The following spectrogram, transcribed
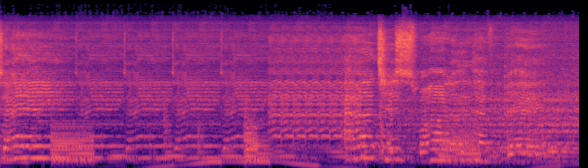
say, I just wanna love you, babe.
